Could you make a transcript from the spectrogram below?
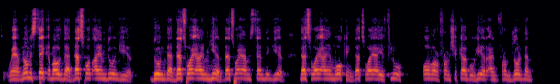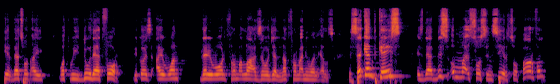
So we have no mistake about that. That's what I am doing here. Doing that. That's why I am here. That's why I'm standing here. That's why I am walking. That's why I flew over from Chicago here and from Jordan here. That's what I what we do that for. Because I want the reward from Allah Azza wa Jal, not from anyone else. The second case is that this ummah is so sincere, so powerful,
